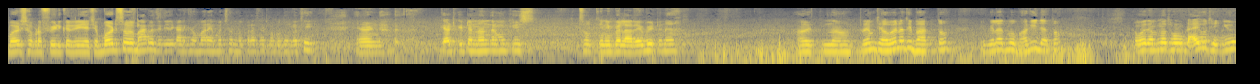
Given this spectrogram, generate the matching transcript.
બર્ડ્સ આપણે ફીડ કરી રહ્યા છીએ બર્ડ્સ બહાર જ રહીએ કારણ કે અમારે મચ્છરનો ત્રાસ એટલો બધો નથી. એન્ડ કેટ કિટન અંદર મૂકીશ. સૌથી પહેલાં રેબિટને રીતના પ્રેમથી હવે નથી ભાગતો. એ પહેલાં તો બહુ ભાગી જતો. હવે તમને થોડું ડાયું થઈ ગયું.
